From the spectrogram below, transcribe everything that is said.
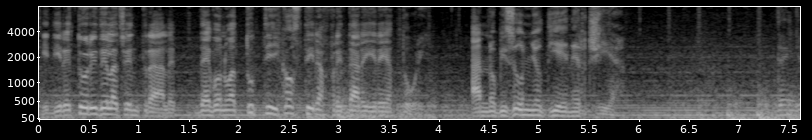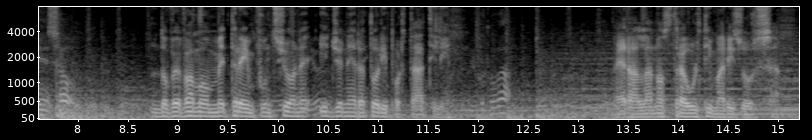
I direttori della centrale devono a tutti i costi raffreddare i reattori. Hanno bisogno di energia. Dovevamo mettere in funzione i generatori portatili. Era la nostra ultima risorsa.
